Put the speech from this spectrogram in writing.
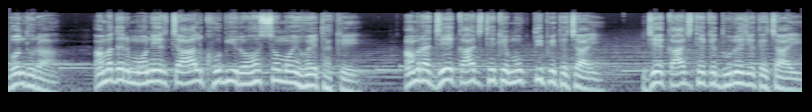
বন্ধুরা, আমাদের মনের চাল খুবই রহস্যময় হয়ে থাকে। আমরা যে কাজ থেকে মুক্তি পেতে চাই, যে কাজ থেকে দূরে যেতে চাই,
